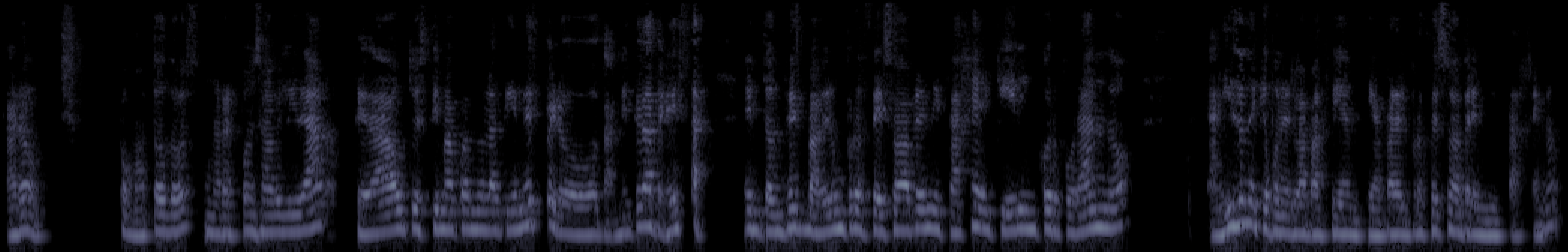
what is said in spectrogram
Claro, como a todos, una responsabilidad te da autoestima cuando la tienes, pero también te da pereza. Entonces va a haber un proceso de aprendizaje, hay que ir incorporando. Ahí es donde hay que poner la paciencia para el proceso de aprendizaje, ¿no?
